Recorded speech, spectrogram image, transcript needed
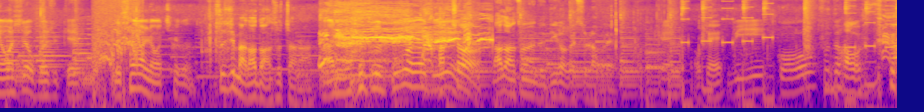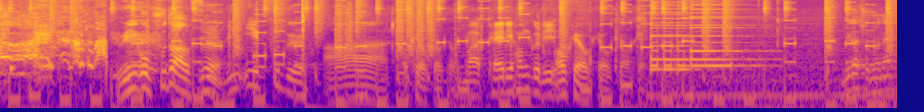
영어 실력 보여줄게. 내 생활 영어 책은. 쓰지 마. 나도 안 썼잖아. 아니 나 그거 그거 해야지. 닥쳐. 나도 안 썼는데 네가 왜 쓰려고 그래? 오케이. 오케이. We go food house. 위고 푸드하우스. We eat food. 아, 오케이 오케이 오케이. 막 very hungry. 오케이 오케이 오케이 오케이. 네가 주문해.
